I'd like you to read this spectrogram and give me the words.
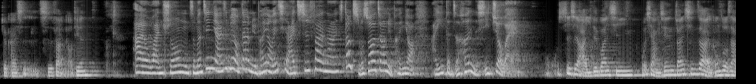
就开始吃饭聊天。哎呦，晚熊，怎么今年还是没有带女朋友一起来吃饭呢？到底什么时候要交女朋友？阿姨等着喝你的喜酒哎。哦，谢谢阿姨的关心，我想先专心在工作上。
